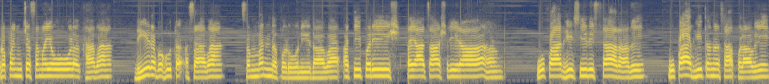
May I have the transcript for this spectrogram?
प्रपंच समय ओळखावा धीर बहुत असावा संबंध पडो नेदावा अतिपरीश तयाचा श्रीराम। उपाधीशी विस्तारावे उपाधीतन सापडावे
